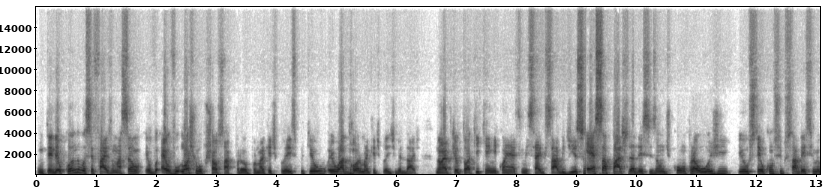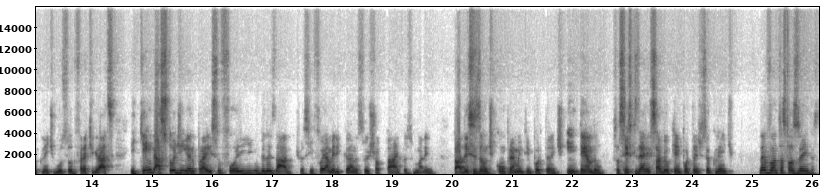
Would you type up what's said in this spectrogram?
Entendeu? Quando você faz uma ação, eu, eu vou, lógico que eu vou puxar o saco para o marketplace, porque eu, eu adoro marketplace, de verdade. Não é porque eu tô aqui, quem me conhece, me segue, sabe disso. Essa parte da decisão de compra, hoje, eu, sei, eu consigo saber se meu cliente gostou do frete grátis. E quem gastou dinheiro para isso foi o B2W. Tipo assim, foi a Americana, foi o Shoptime, foi o Submarino. Então, a decisão de compra é muito importante. Entendam, se vocês quiserem saber o que é importante para o seu cliente, levanta as suas vendas.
